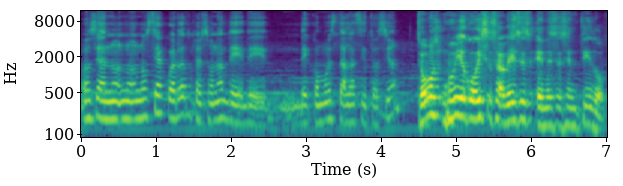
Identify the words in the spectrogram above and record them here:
O sea, no, no, no se acuerdan personas de, de, cómo está la situación. Somos muy egoístas a veces en ese sentido.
